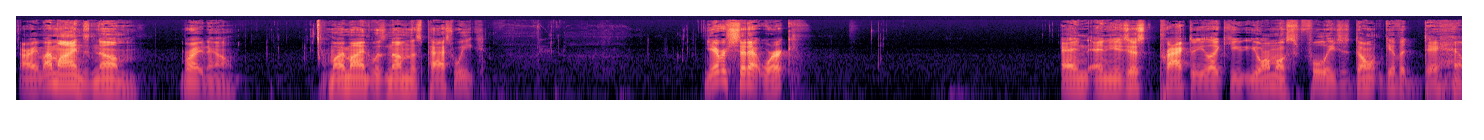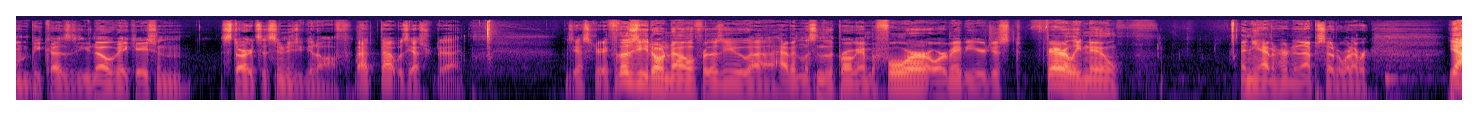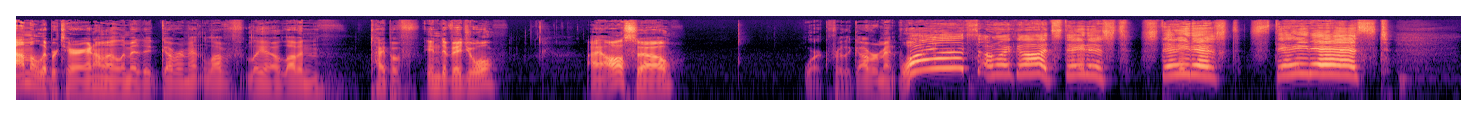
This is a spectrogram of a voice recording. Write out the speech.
All right, my mind's numb right now. My mind was numb this past week. You ever sit at work and and you just practically like you you almost fully just don't give a damn because you know vacation starts as soon as you get off. That that was yesterday was yesterday. For those of you who don't know, for those of you who uh, haven't listened to the program before, or maybe you're just fairly new and you haven't heard an episode or whatever, yeah, I'm a libertarian. I'm a limited government love, you know, loving type of individual. I also work for the government. What? Oh my God! Statist, statist, statist.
